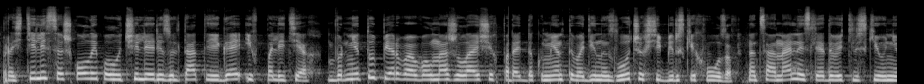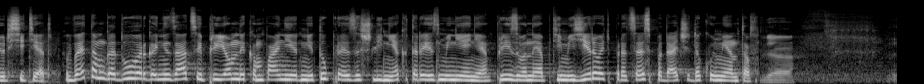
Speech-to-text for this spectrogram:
Простились со школой получили результаты ЕГЭ и в политех. В Ирниту первая волна желающих подать документы в один из лучших сибирских вузов – Национальный исследовательский университет. В этом году в организации приемной кампании ИРНИТУ произошли некоторые изменения, призванные оптимизировать процесс подачи документов. Для э,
